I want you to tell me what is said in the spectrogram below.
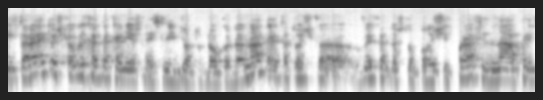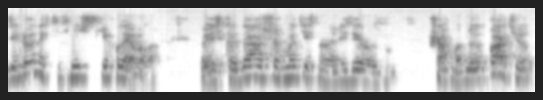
и вторая точка выхода, конечно, если идет туда, куда надо, это точка выхода, чтобы получить профиль на определенных технических левелах. То есть, когда шахматист анализирует шахматную партию,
